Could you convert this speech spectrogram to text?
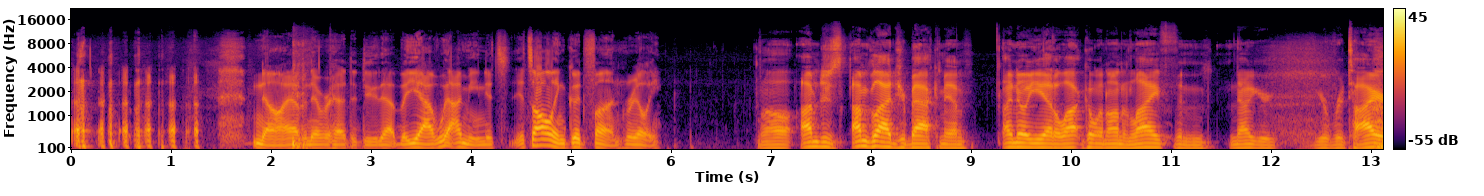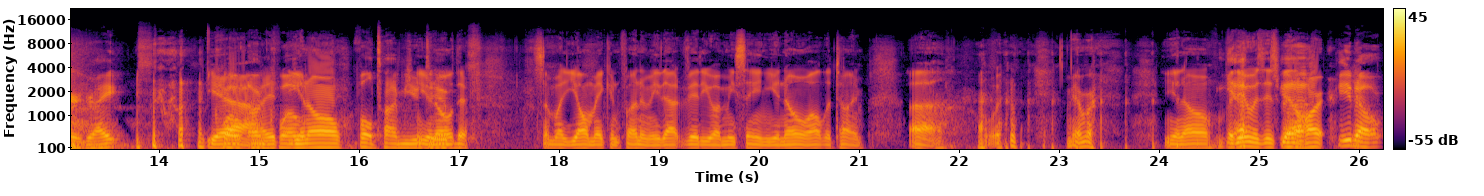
No, I have never had to do that, but yeah, we, I mean, it's it's all in good fun, really. Well, I'm just I'm glad you're back, man. I know you had a lot going on in life, and now you're you're retired, right? Yeah, it- you know, Full time YouTube. you know that somebody y'all making fun of me that video of me saying you know all the time uh remember you know but Yeah, it was it's been yeah, a hard You know,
